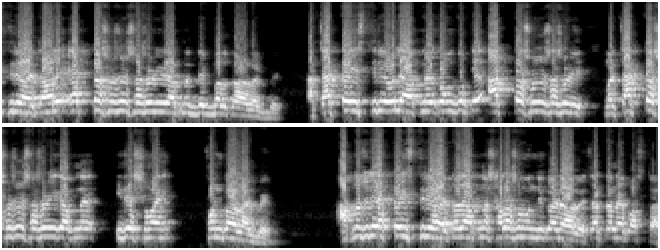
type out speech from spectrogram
স্ত্রী হয়, তাহলে একটা শ্বশুর শাশুড়ি আপনার দেখভাল করা লাগবে। আর চারটা স্ত্রী হলে আপনার কমপক্ষে আটটা শ্বশুর শাশুড়ি মানে চারটা শ্বশুর শাশুড়িকে আপনার ঈদের সময় ফোন করা লাগবে। আপনার যদি একটা স্ত্রী হয়, তাহলে আপনার শালা সম্বন্ধী কয়টা হবে? চারটা নয় পাঁচটা?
